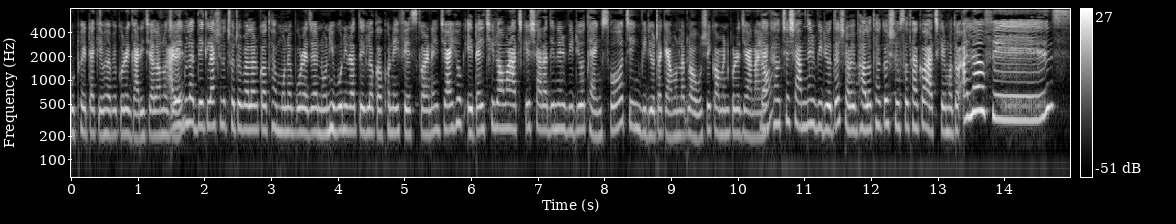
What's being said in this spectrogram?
উঠো এটা কীভাবে করে গাড়ি চালানো যায়? এগুলো দেখলে আসলে ছোটবেলার কথা মনে পড়ে যায়। ননি বনিরা তো এগুলো কখনোই ফেস করে নাই। যাই হোক এটাই ছিল আমার আজকের সারাদিনের ভিডিও থ্যাংকস ফর ওয়াচিং ভিডিওটা কেমন লাগল অবশ্যই কমেন্ট করে জানাই দেখা হচ্ছে সামনের ভিডিওতে সবাই ভালো থাকো সুস্থ থাকো। আজকের মতো আল্লাহ হাফেজ।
